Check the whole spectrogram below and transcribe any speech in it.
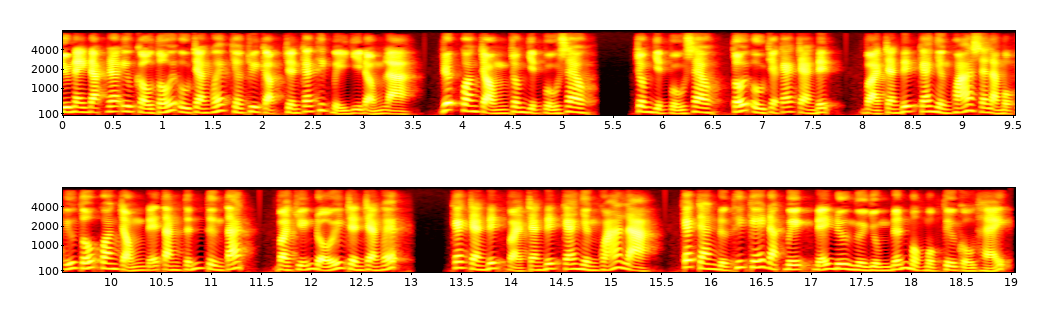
Điều này đặt ra yêu cầu tối ưu trang web cho truy cập trên các thiết bị di động là rất quan trọng trong dịch vụ SEO. Trong dịch vụ SEO, tối ưu cho các trang đích và trang đích cá nhân hóa sẽ là một yếu tố quan trọng để tăng tính tương tác và chuyển đổi trên trang web. Các trang đích và trang đích cá nhân hóa là các trang được thiết kế đặc biệt để đưa người dùng đến một mục tiêu cụ thể,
